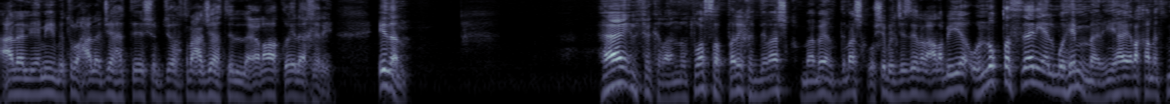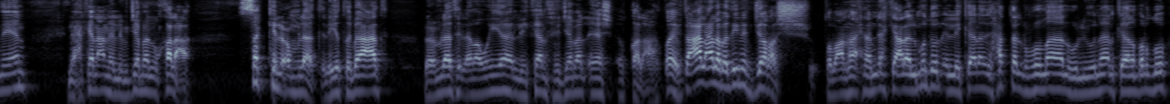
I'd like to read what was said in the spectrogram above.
على اليمين بتروح على جهة إيش؟ بتروح على جهة العراق وإلى آخره. اذا هاي الفكرة إنه توسط طريق دمشق ما بين دمشق وشبه الجزيرة العربية. والنقطة الثانية المهمة اللي هي هاي رقم اثنين اللي حكينا عنها اللي بجبل القلعة. سك العملات اللي هي طباعة العملات الأموية اللي كانت في جبل إيش؟ القلعة. طيب تعال على مدينة جرش. طبعا إحنا بنحكي على المدن اللي كانت حتى الرومان واليونان كانوا برضه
